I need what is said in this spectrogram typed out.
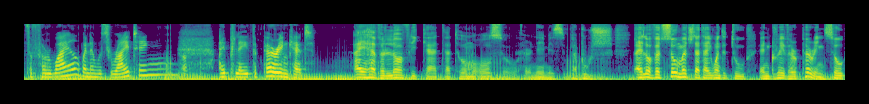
So for a while, when I was writing, I played the purring cat. I have a lovely cat at home also. Her name is Babouche. I love her so much that I wanted to engrave her purring. So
